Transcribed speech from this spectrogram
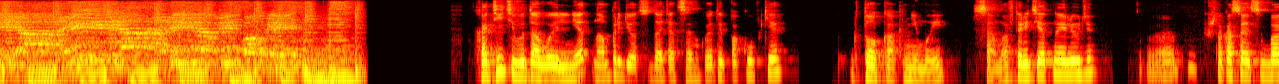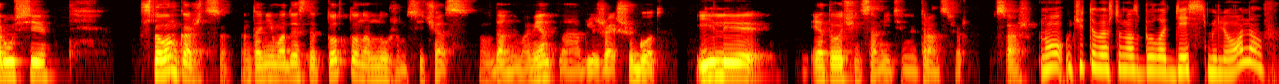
Ia, Хотите вы того или нет, нам придется дать оценку этой покупке. Кто, как не мы, самые авторитетные люди. э, что касается Боруссии. Что вам кажется? Антони Модест – это тот, кто нам нужен сейчас, в данный момент, на ближайший год? Или это очень сомнительный трансфер? Саш? Ну, учитывая, что у нас было 10 миллионов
